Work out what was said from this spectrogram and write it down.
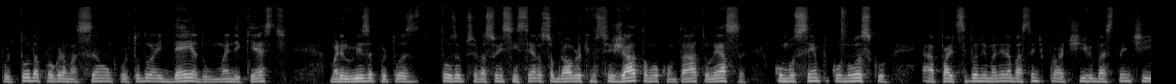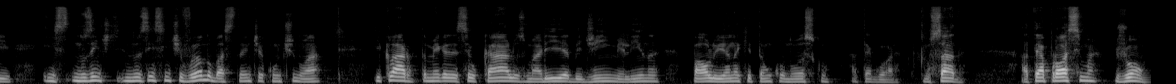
por toda a programação, por toda a ideia do Mindcast. Maria Luísa, por tuas, tuas observações sinceras sobre a obra que você já tomou contato. Lessa, como sempre, conosco, ah, participando de maneira bastante proativa, bastante nos, nos incentivando bastante a continuar. E claro, também agradecer o Carlos, Maria, Bedim, Melina, Paulo e Ana que estão conosco até agora. Moçada, até a próxima. João,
